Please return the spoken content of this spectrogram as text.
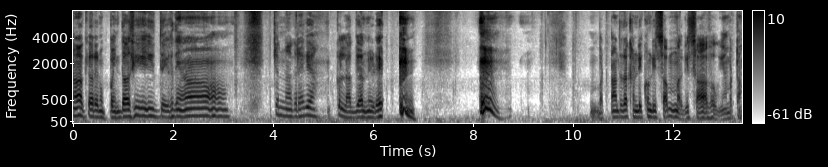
ਆ ਘਰੇ ਨੂੰ ਪੈਂਦਾ ਸੀ, ਦੇਖਦੇ ਆ। ਕਿੰਨਾ ਕੁ ਰਹਿ ਗਿਆ, ਇੱਕ ਲੱਗ ਗਿਆ ਨੇੜੇ। ਬੱਟਾਂ ਤੇ ਤਾਂ ਖੰਡੀ ਖੁੰਡੀ ਸਭ ਮਰ ਗਈ, ਸਾਫ਼ ਹੋ ਗਈਆਂ ਬੱਟਾਂ।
